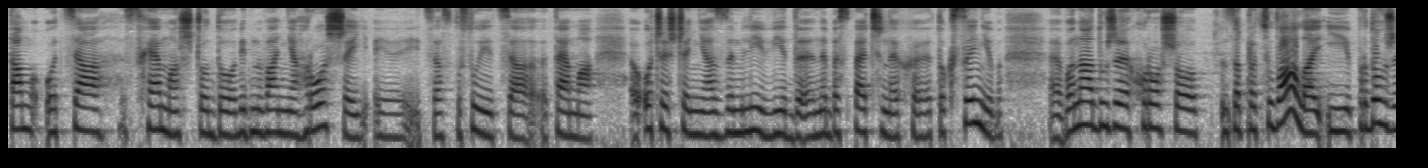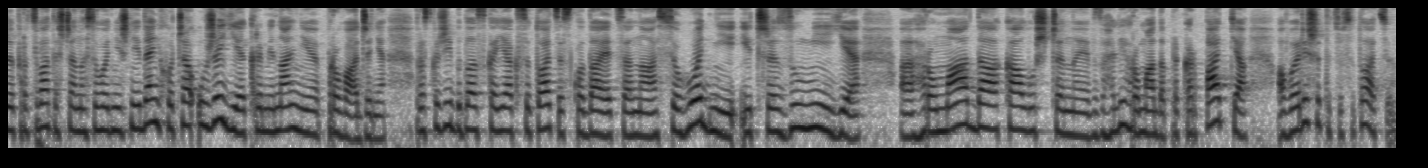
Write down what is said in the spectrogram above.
там оця схема щодо відмивання грошей, е, і це стосується тема е, очищення землі від небезпечних е, токсинів. Вона дуже хорошо запрацювала і продовжує працювати ще на сьогоднішній день, хоча вже є кримінальні провадження. Розкажіть, будь ласка, як ситуація складається на сьогодні, і чи зуміє громада Калущини, взагалі громада Прикарпаття, вирішити цю ситуацію?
